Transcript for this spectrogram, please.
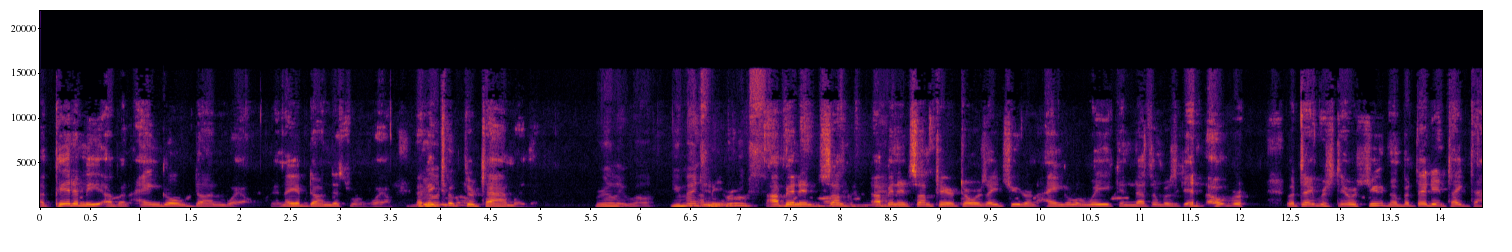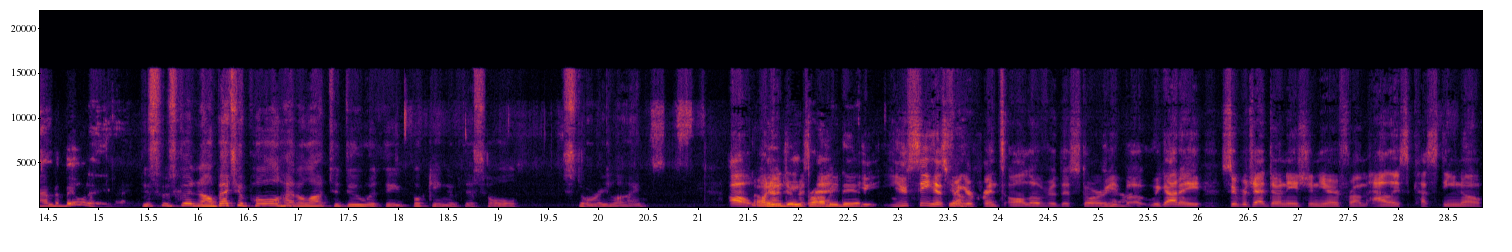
epitome of an angle done well, and they have done this one well, and really they took well. their time with it really well. You mentioned I mean, Bruce. I've been in some. I've been in some territories. They'd shoot an angle a week, and nothing was getting over, but they were still shooting them. But they didn't take time to build anything. This was good, and I'll bet you Paul had a lot to do with the booking of this whole storyline. Oh, no, he, he, probably did. You, you see his yeah. fingerprints all over this story, yeah. but we got a super chat donation here from Alex Castino,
